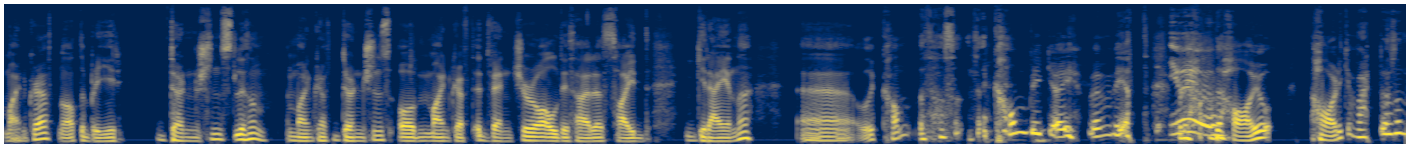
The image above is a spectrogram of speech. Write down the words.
Minecraft, men at det blir dungeons, liksom. Minecraft Dungeons og Minecraft Adventure og alle disse her side-greiene. Eh, og det kan, altså, det kan bli gøy, hvem vet? Jo, For det, det har jo Har det ikke vært en sånn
